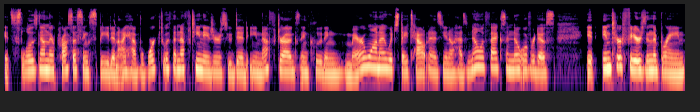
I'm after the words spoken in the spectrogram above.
it slows down their processing speed. And I have worked with enough teenagers who did enough drugs, including marijuana, which they tout as, you know, has no effects and no overdose. It interferes in the brain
